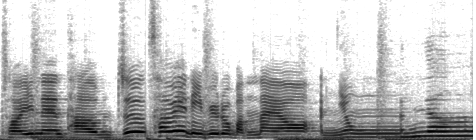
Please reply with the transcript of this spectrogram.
저희는 다음 주 4회 리뷰로 만나요. 안녕. 안녕.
